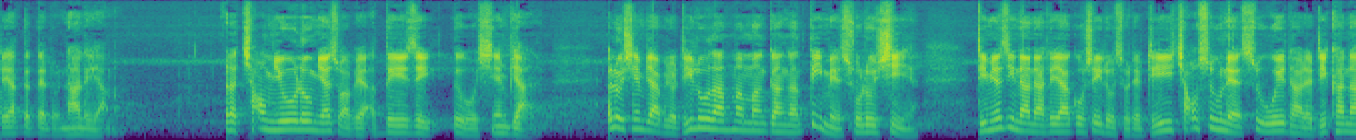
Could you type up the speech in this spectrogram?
တရားတက်တက်လို့နားလေရမှာအဲ့ဒါ6မျိုးလုံးမြတ်စွာဘုရားအသေးစိတ်သူ့ကိုရှင်းပြတယ်အဲ့လိုရှင်းပြပြီးတော့ဒီလိုသာမှန်မှန်ကန်ကန်သိမယ်ဆိုလို့ရှိရင်ဒီမျက်စိနာနာလျှာကိုယ်စိတ်လို့ဆိုတဲ့ဒီ6စုနဲ့စုဝေးထားတဲ့ဒီခန္ဓာ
